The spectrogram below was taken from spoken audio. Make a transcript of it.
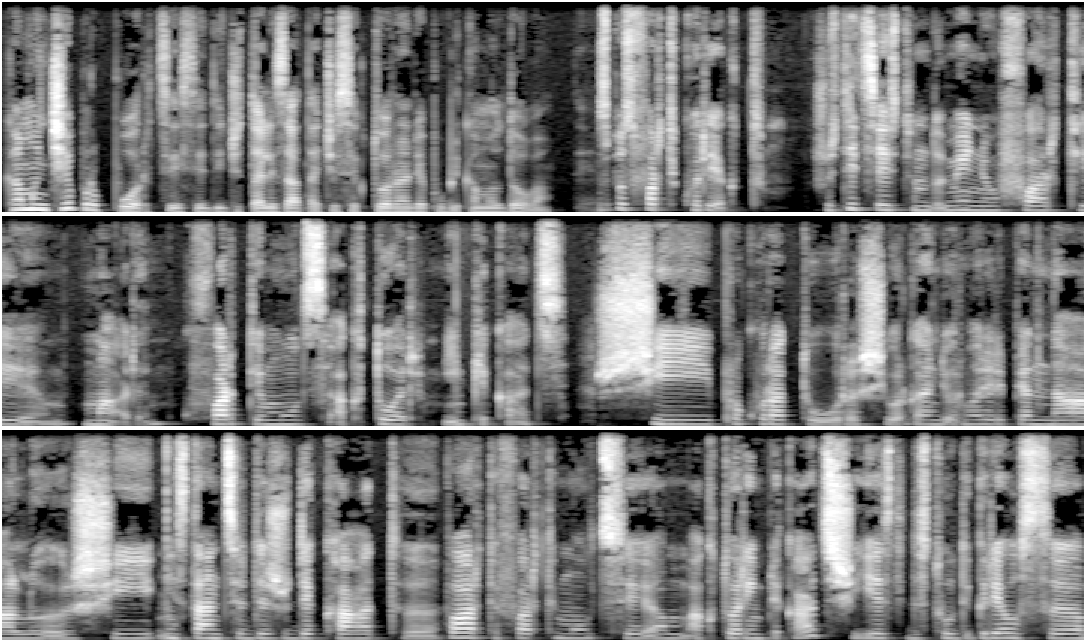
Cam în ce proporție este digitalizat acest sector în Republica Moldova? A spus foarte corect. Justiția este un domeniu foarte mare, cu foarte mulți actori implicați și procuratură și organe de urmărire penală și instanțe de judecat, foarte, foarte mulți um, actori implicați și este destul de greu să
